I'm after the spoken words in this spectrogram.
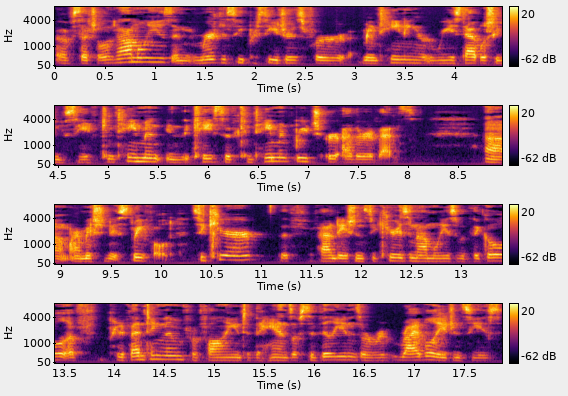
of such anomalies and emergency procedures for maintaining or reestablishing safe containment in the case of containment breach or other events. Um, our mission is threefold. Secure, the Foundation secures anomalies with the goal of preventing them from falling into the hands of civilians or rival agencies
